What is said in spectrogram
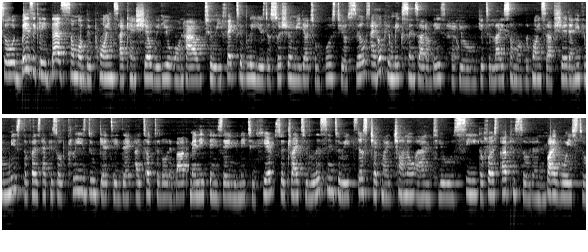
So basically, that's some of the points I can share with you on how to effectively use the social media to boost your sales. I hope you make sense out of this. I hope you utilize some of the points I've shared. And if you missed the first episode, please do get it there. I talked a lot about many things that you need to hear. So try to listen to it. Just check my channel and you'll see the first episode and five ways to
